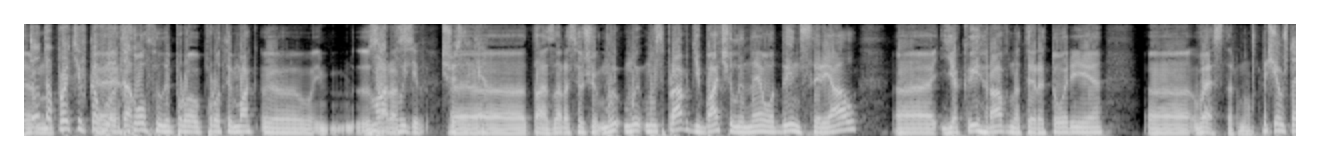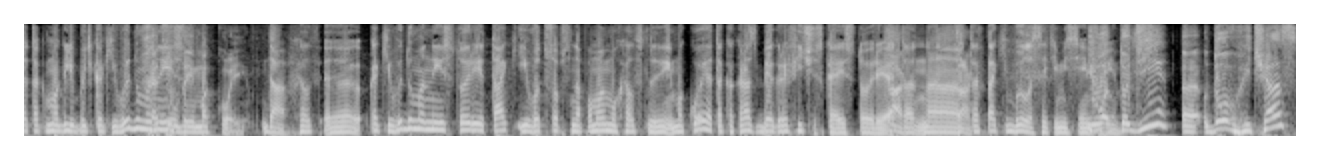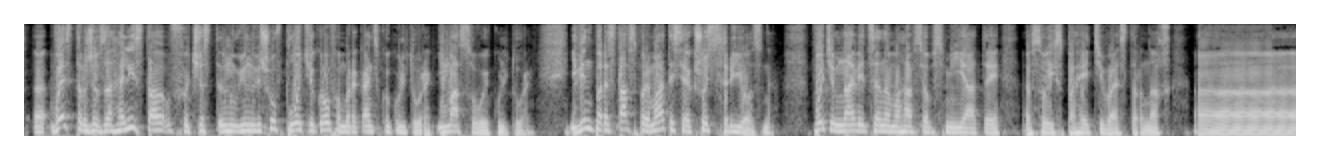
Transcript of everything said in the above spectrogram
Хто-то проти кого-то. Холфіли про проти Мак. Зараз, Маквудів, щось таке. Так, зараз я ми, ми, ми справді бачили не один серіал, е, який грав на території э, вестерну. Причем, что это могли быть как и выдуманные... Хэтфилда и Маккой. Да, э, как и выдуманные истории, так и вот, собственно, по-моему, Хелфилда и Маккой это как раз біографічна історія. Так, на, так. Так, так і було з цими сім'ями. І от тоді е, довгий час е, вестерн же взагалі став ну, він війшов в плоті кров американської культури і масової культури. І він перестав сприйматися як щось серйозне. Потім навіть це намагався обсміяти в своїх спагетті вестернах е,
